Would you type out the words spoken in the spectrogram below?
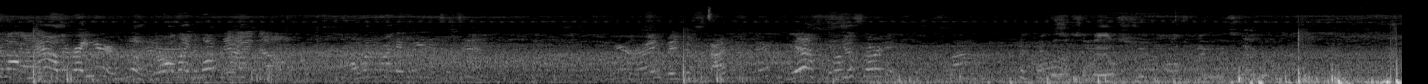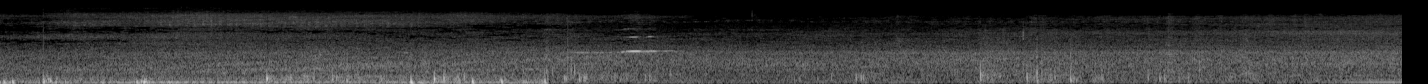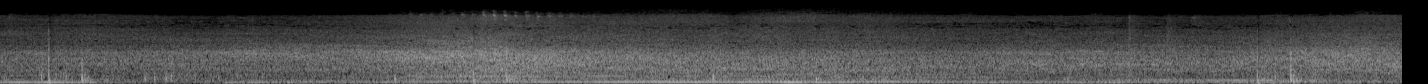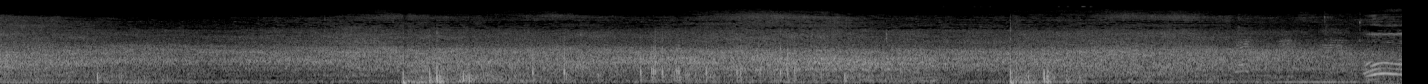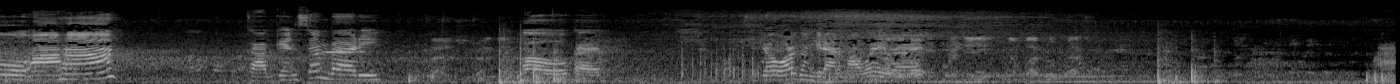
them off now. They're right here. Look, they're all lighting them off now. I know. I wonder why they waited until 10. Weird, right? They just started? Yeah, they just started. Wow. cop getting somebody. Oh, okay. Y'all are gonna get out of my way, right?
